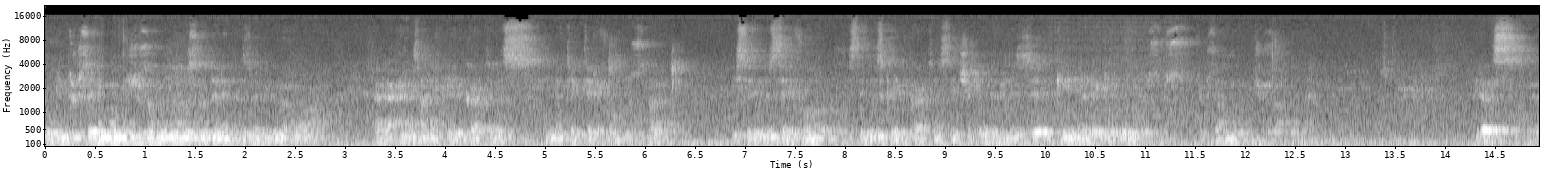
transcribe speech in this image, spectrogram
Bugün Turkcell'in mobil cüzdan uygulamasını denediniz mi bilmiyorum ama e, en tane kredi kartınız yine tek telefonunuzda. İstediğiniz telefonu, istediğiniz kredi kartını seçip ödemenizi pin vererek yapabiliyorsunuz. Turkcell mobil cüzdanda da. Biraz e,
